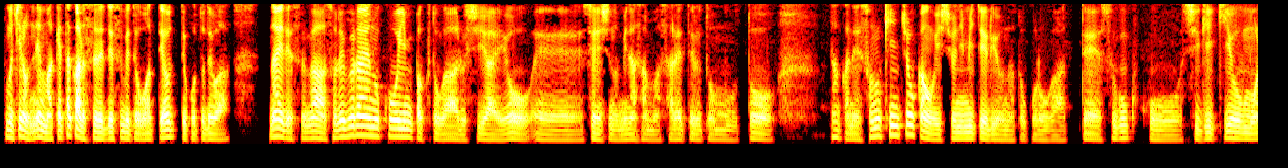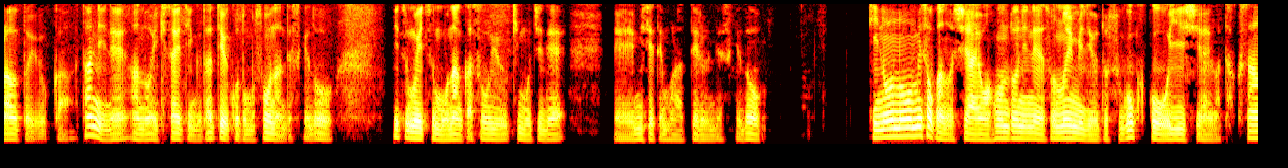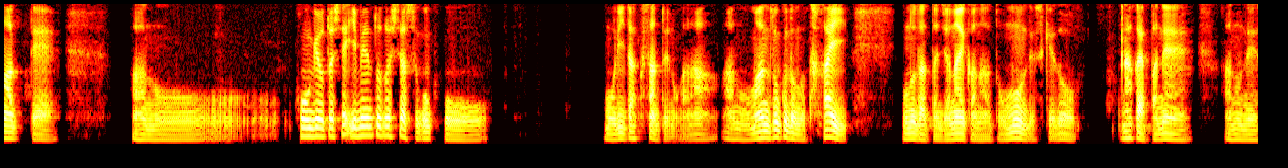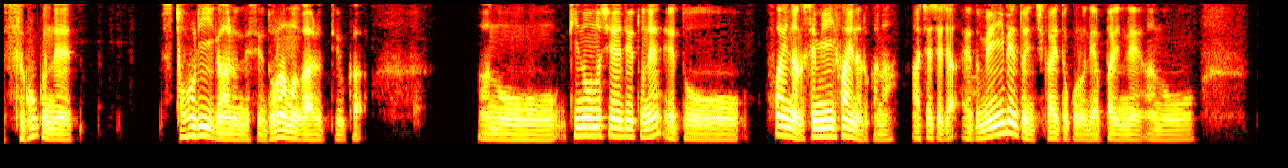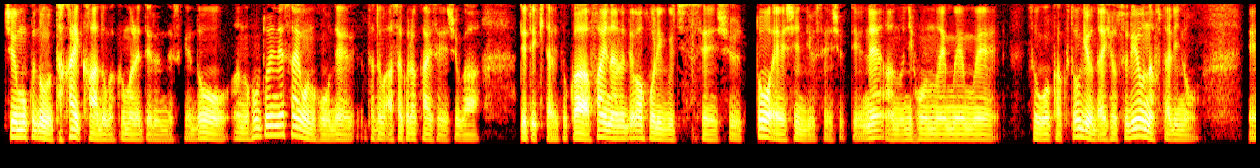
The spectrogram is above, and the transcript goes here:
もちろんね、負けたからそれで全て終わったよってことではないですが、それぐらいのこうインパクトがある試合を、えー、選手の皆様されてると思うと、なんかね、その緊張感を一緒に見ているようなところがあって、すごくこう刺激をもらうというか、単にね、あのエキサイティングだっていうこともそうなんですけど、いつもいつもなんかそういう気持ちで、えー、見せてもらってるんですけど、昨日の大晦日の試合は本当にね、その意味で言うとすごくこういい試合がたくさんあって、あのー、興行として、イベントとしてはすごくこう、盛りだくさんというのかな、あの、満足度の高いものだったんじゃないかなと思うんですけど、なんかやっぱね、あのね、すごくね、ストーリーがあるんですよ。ドラマがあるっていうか。あのー、昨日の試合で言うとね、えっ、ー、と、ファイナル、セミファイナルかな。あ、違う違う違う。えっ、ー、と、メインイベントに近いところでやっぱりね、あの注目度の高いカードが組まれてるんですけど、あの、本当にね、最後の方で、例えば朝倉海選手が出てきたりとか、ファイナルでは堀口選手と、えー、新竜選手っていうね、あの、日本の MMA 総合格闘技を代表するような2人の、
